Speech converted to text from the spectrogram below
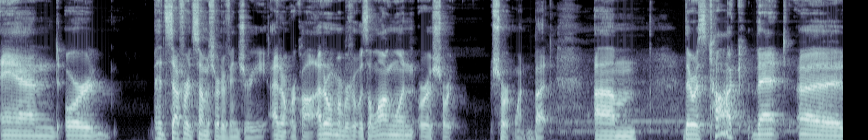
And, or had suffered some sort of injury. I don't recall. I don't remember if it was a long one or a short, short one. But, um, there was talk that, uh,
